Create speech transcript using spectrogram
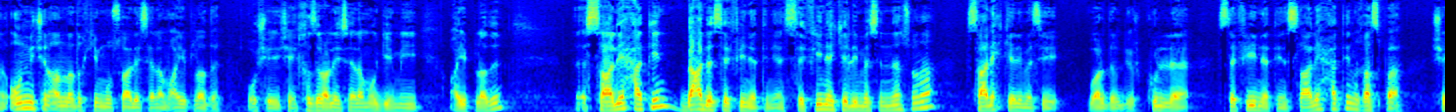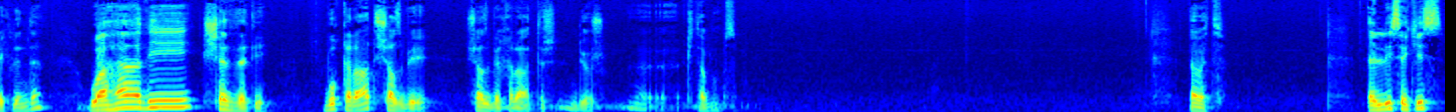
Yani onun için anladık ki Musa aleyhisselam ayıpladı. O şey şey Hızır aleyhisselam o gemiyi ayıpladı. Salihatin ba'de sefinetin yani sefine kelimesinden sonra salih kelimesi vardır diyor. Kulle sefinetin salihatin gasba şeklinde. Ve hâzî şezzeti. Bu kıraat şaz bir, şaz bir kıraattır diyor e, kitabımız. Evet. 58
